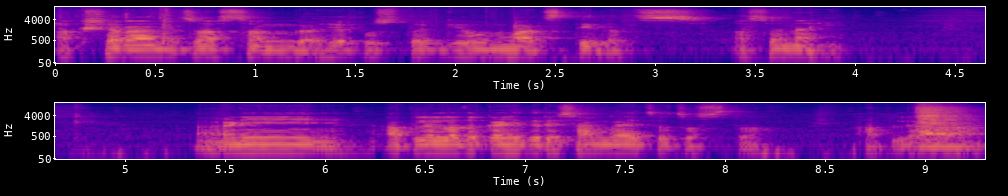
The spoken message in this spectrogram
अक्षरांचा संघ हे पुस्तक घेऊन वाचतीलच असं नाही. आणि आपल्याला तर काहीतरी सांगायचंच असतं. आपल्याला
